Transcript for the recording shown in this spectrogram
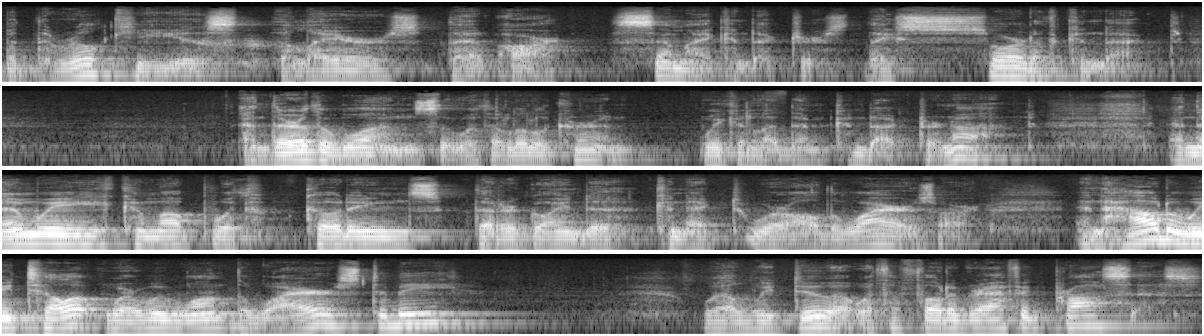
But the real key is the layers that are semiconductors. They sort of conduct. And they're the ones that, with a little current, we can let them conduct or not. And then we come up with coatings that are going to connect where all the wires are. And how do we tell it where we want the wires to be? Well, we do it with a photographic process.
